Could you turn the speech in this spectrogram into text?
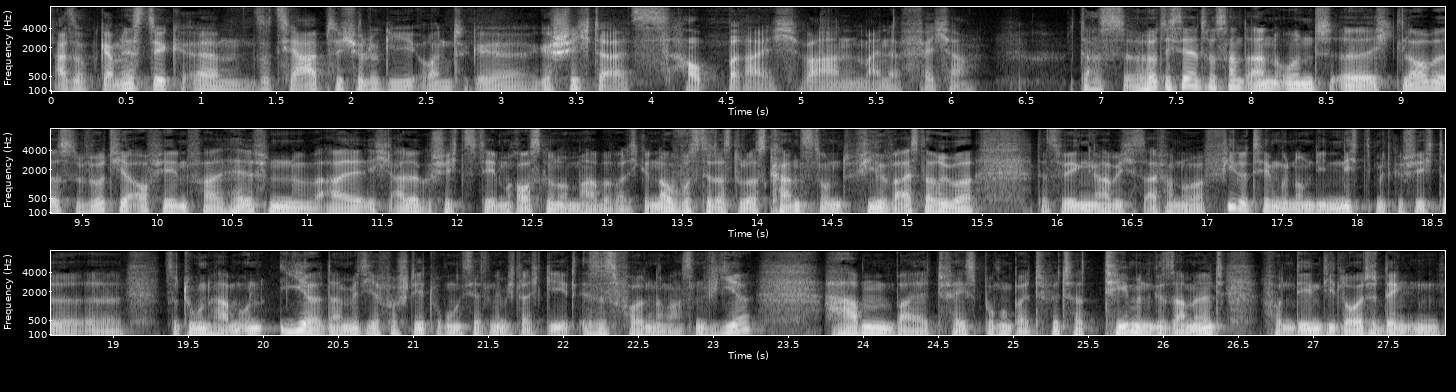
also Germanistik, ähm, Sozialpsychologie und äh, Geschichte als Hauptbereich waren meine Fächer. Das hört sich sehr interessant an und äh, ich glaube, es wird dir auf jeden Fall helfen, weil ich alle Geschichtsthemen rausgenommen habe, weil ich genau wusste, dass du das kannst und viel weißt darüber. Deswegen habe ich jetzt einfach nur viele Themen genommen, die nichts mit Geschichte äh, zu tun haben. Und ihr, damit ihr versteht, worum es jetzt nämlich gleich geht, ist es folgendermaßen. Wir haben bei Facebook und bei Twitter Themen gesammelt, von denen die Leute denken,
